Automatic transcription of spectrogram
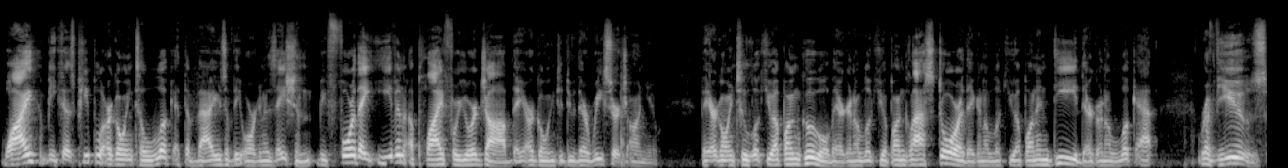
Why? Because people are going to look at the values of the organization before they even apply for your job. They are going to do their research on you. They are going to look you up on Google. They're going to look you up on Glassdoor. They're going to look you up on Indeed. They're going to look at reviews.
